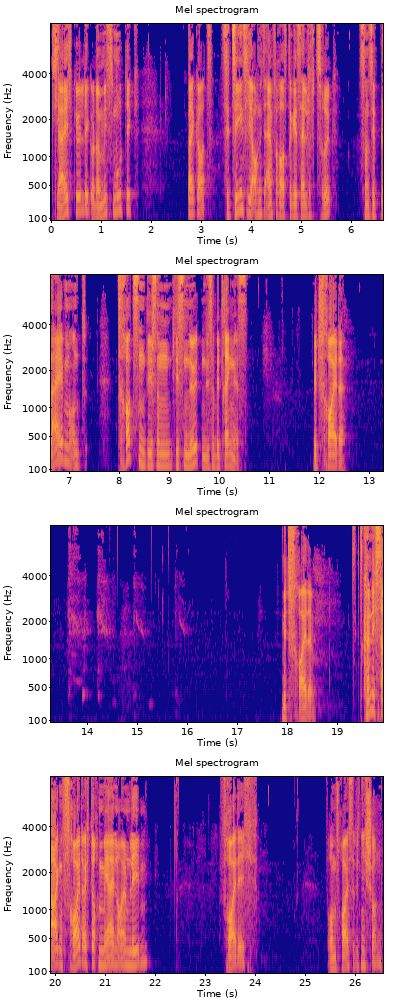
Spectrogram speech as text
gleichgültig oder missmutig bei Gott. Sie ziehen sich auch nicht einfach aus der Gesellschaft zurück, sondern sie bleiben und trotzen diesen, diesen Nöten, dieser Bedrängnis mit Freude. Mit Freude. Jetzt könnte ich sagen, freut euch doch mehr in eurem Leben. Freu dich. Warum freust du dich nicht schon?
